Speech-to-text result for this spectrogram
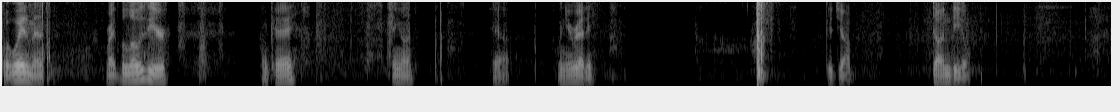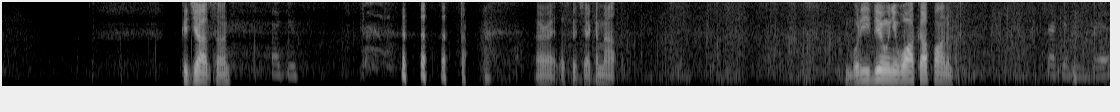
But wait a minute. Right below his ear. Okay. Hang on. Yeah. When you're ready. Good job. Done deal. Good job, son. Thank you. All right, let's go check him out. What do you do when you walk up on him? Check if he's dead.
